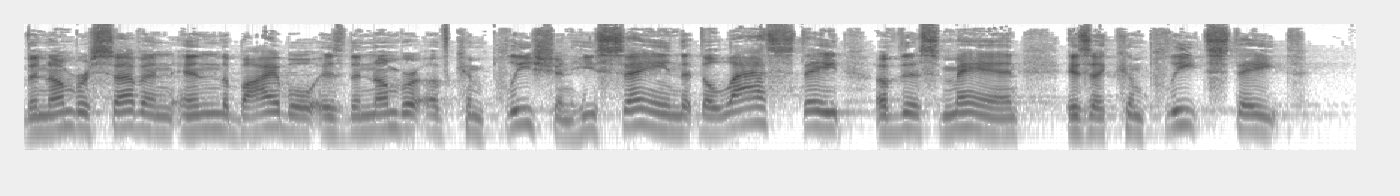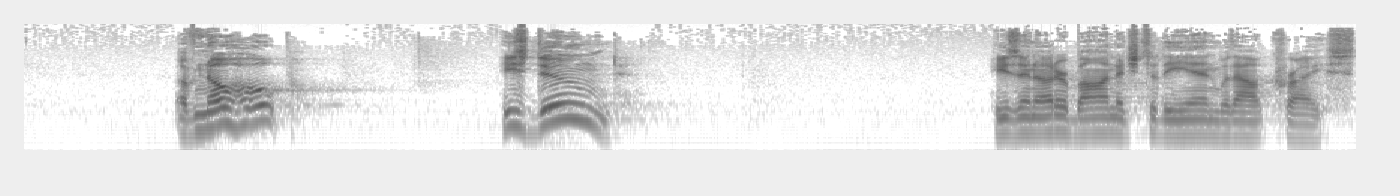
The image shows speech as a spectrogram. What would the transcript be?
the number seven in the Bible is the number of completion. He's saying that the last state of this man is a complete state of no hope. He's doomed. He's in utter bondage to the end without Christ.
